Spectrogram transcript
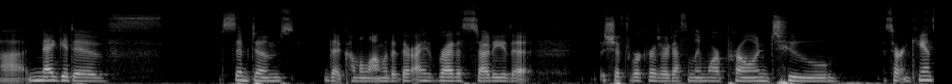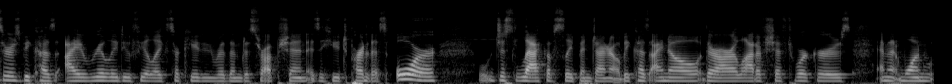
uh, negative symptoms that come along with it. There, I read a study that shift workers are definitely more prone to certain cancers because I really do feel like circadian rhythm disruption is a huge part of this, or just lack of sleep in general. Because I know there are a lot of shift workers, and one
